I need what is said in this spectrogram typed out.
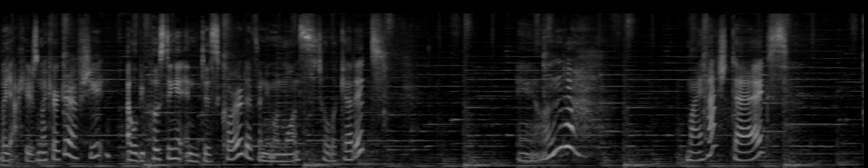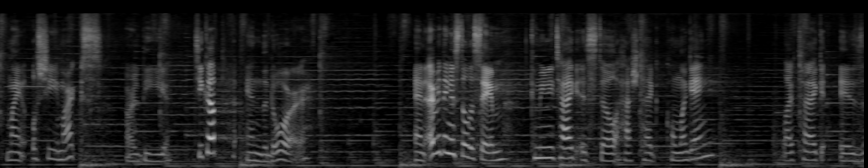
but yeah, here's my character F sheet. I will be posting it in Discord if anyone wants to look at it. And my hashtags, my Oshi marks are the teacup and the door. And everything is still the same. Community tag is still hashtag KomaGang. Live tag is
